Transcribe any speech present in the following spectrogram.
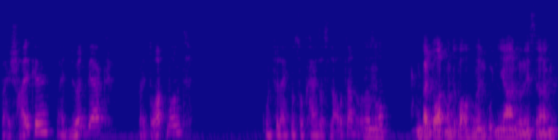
bei Schalke, bei Nürnberg, bei Dortmund und vielleicht noch so Kaiserslautern oder mhm. so. Und bei Dortmund aber auch nur in guten Jahren, würde ich sagen.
